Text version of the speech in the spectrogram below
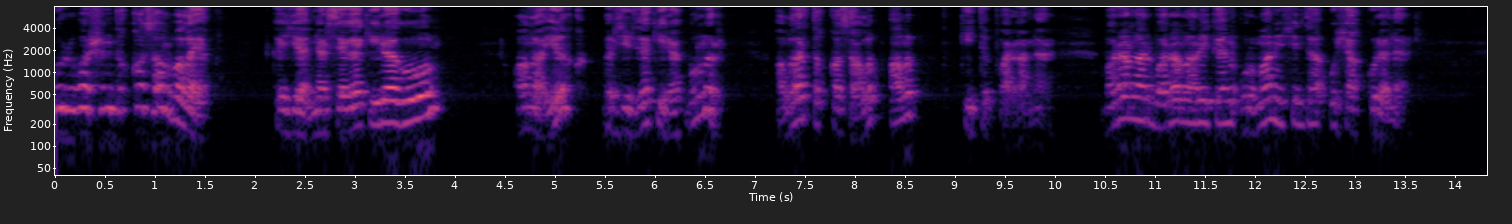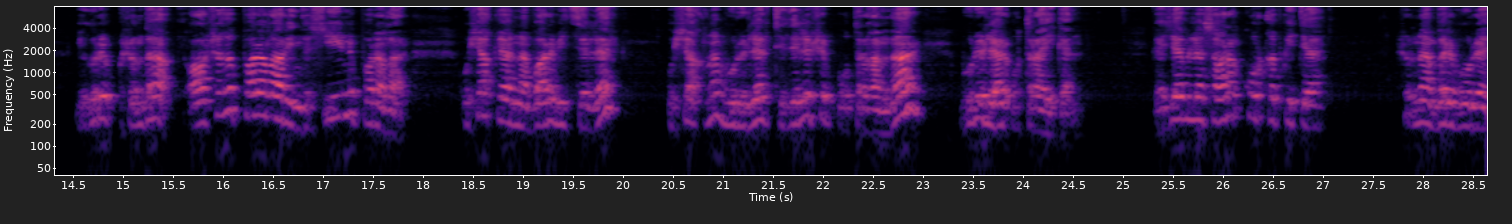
бүре башын дикка сал балайык. Кәе нәрсәгә кирәк ул?" Алайык, бер җирдә кирәк булыр алар тыққа салып алып китеп барганнар. Баралар, баралар икән урман ичендә ушак күрәләр. Йөгереп шунда ашыгып баралар инде, сөйенеп баралар. Ушак янына барып итсәләр, ушакны бүреләр тизелешеп утырганнар, бүреләр утыра икән. Кәҗә белә сарык куркып китә. Шуна бер бүре:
